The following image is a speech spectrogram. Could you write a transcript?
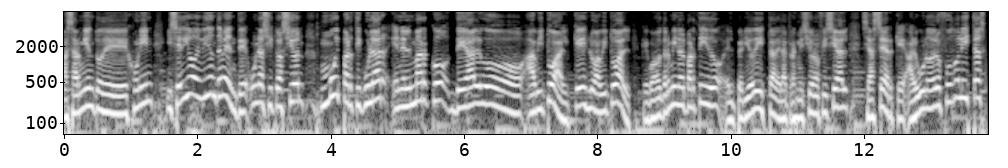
a Sarmiento de Junín y se dio evidentemente una situación muy particular en el marco de algo habitual. ¿Qué es lo habitual? Que cuando termina el partido, el periodista de la transmisión oficial se acerque a alguno de los futbolistas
